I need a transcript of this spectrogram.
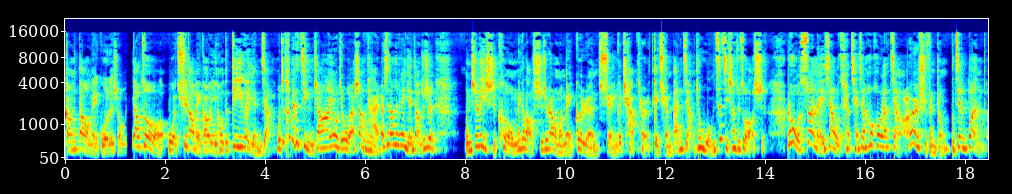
刚到美国的时候，要做我我去到美高以后的第一个演讲，我就特别的紧张啊，因为我觉得我要上台，而且当时那个演讲就是。我们是历史课，我们那个老师就让我们每个人选一个 chapter 给全班讲，就我们自己上去做老师。然后我算了一下，我前前前后后要讲二十分钟，不间断的。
